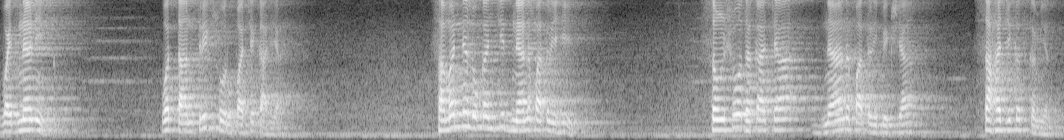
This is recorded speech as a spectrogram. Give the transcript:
वैज्ञानिक व तांत्रिक स्वरूपाचे कार्य आहे. सामान्य लोकांची ज्ञानपातळी ही संशोधकाच्या ज्ञानपातळीपेक्षा साहजिकच कमी असते.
